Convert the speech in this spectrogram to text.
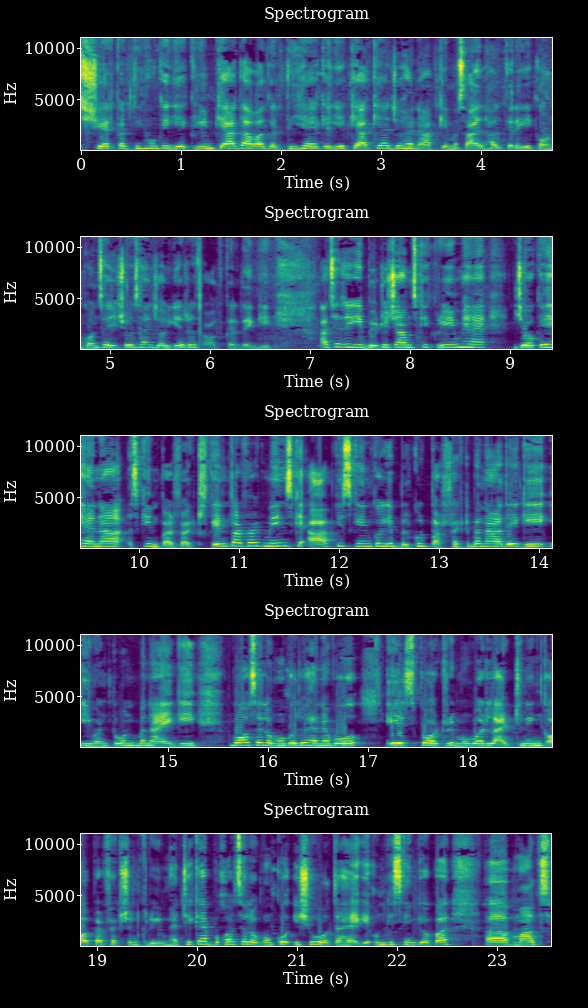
शेयर करती हूँ कि ये क्रीम क्या दावा करती है कि ये क्या क्या जो है ना आपके मसाइल हल करेगी कौन कौन से इश्यूज़ हैं जो ये रिजॉल्व कर देगी। अच्छा जी ये ब्यूटी चार्म्स की क्रीम है जो कि है ना skin perfect skin perfect means कि आपकी स्किन को ये बिल्कुल परफेक्ट बना देगी इवन टोन बनाएगी। बहुत से लोगों को जो है ना वो एयर स्पॉट रिमूवर लाइटनिंग और परफेक्शन क्रीम है ठीक है? बहुत से लोगों को इशू होता है कि उनकी स्किन के ऊपर मार्क्स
